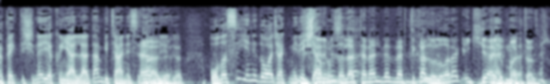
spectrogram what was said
Köpek dişine yakın yerlerden bir tanesi tahmin Herhalde. ediyorum. Olası yeni doğacak melek Dişlerimiz yavrumuzda da, lateral ve vertikal olarak ikiye ayrılmaktadır.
